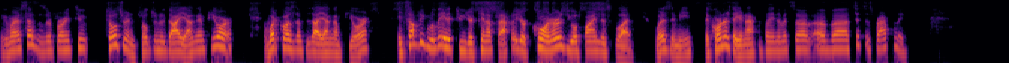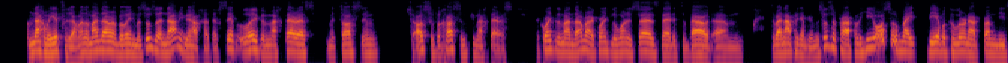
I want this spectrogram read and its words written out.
the Gemara says, this is referring to children, children who die young and pure. And what caused them to die young and pure? It's something related to your kinafecha, your corners, you will find this blood. What does it mean? The corners that you're not fulfilling the mitzvah of, of uh, tzitzis properly. According to the Mandamar, according to the one who says that it's about um, it's about not putting up your mezuzah properly, he also might be able to learn out from these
